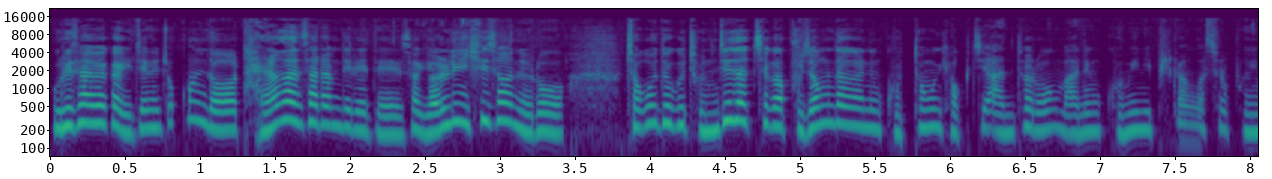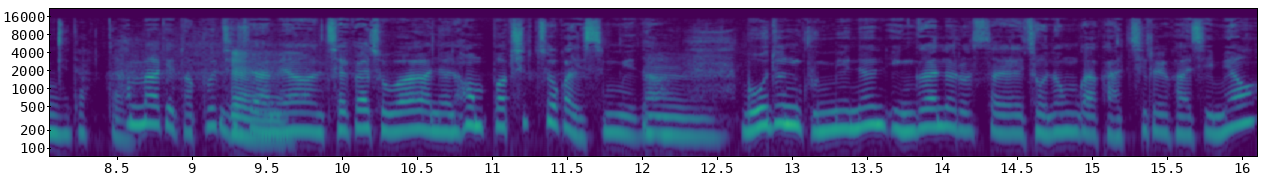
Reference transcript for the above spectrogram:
우리 사회가 이제는 조금 더 다양한 사람들에 대해서 열린 시선으로 적어도 그 존재 자체가 부정당하는 고통을 겪지 않도록 많은 고민이 필요한 것으로 보입니다. 한마디 덧붙이자면 네. 보면 제가 좋아하는 헌법 10조가 있습니다. 음. 모든 국민은 인간으로서의 존엄과 가치를 가지며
